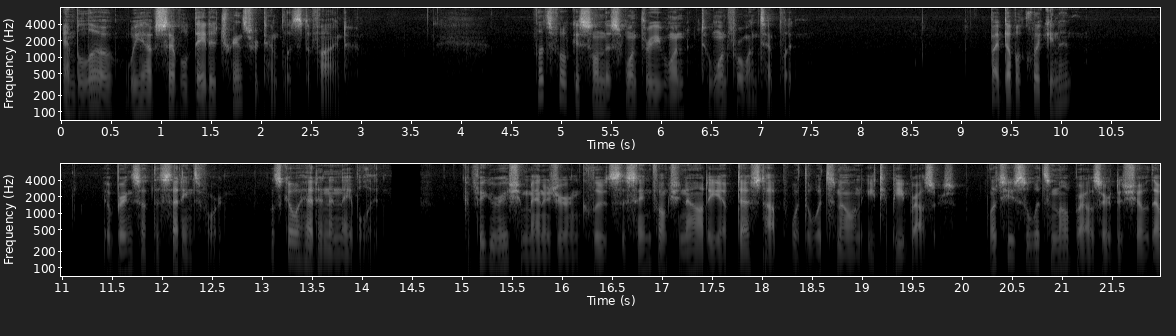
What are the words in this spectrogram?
And below, we have several data transfer templates defined. Let's focus on this 131 to 141 template. By double-clicking it, it brings up the settings for it. Let's go ahead and enable it. Configuration Manager includes the same functionality of desktop with the WITSML and ETP browsers. Let's use the WITSML browser to show that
